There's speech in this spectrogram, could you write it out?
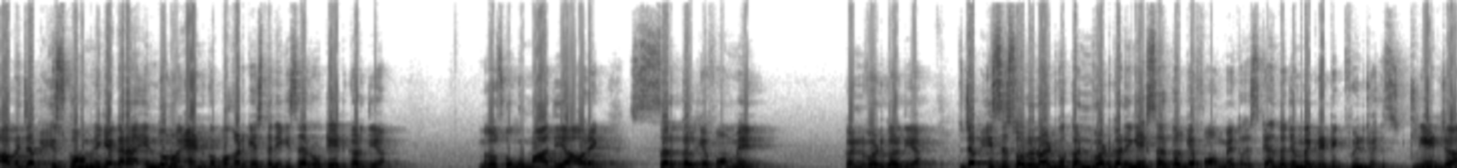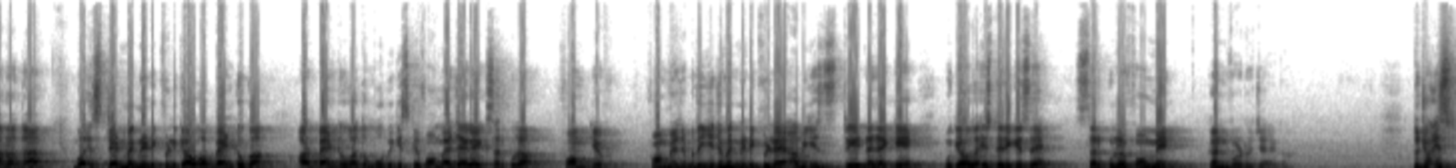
अब जब इसको हमने क्या करा, इन दोनों एंड को पकड़ के इस तरीके से रोटेट कर दिया। मतलब उसको घुमा दिया और एक सर्कल के फॉर्म में कन्वर्ट कर दिया। तो जब इस सोलोनॉइड को कन्वर्ट करेंगे एक सर्कल के फॉर्म में तो इसके अंदर जो मैग्नेटिक फ़ील्ड जो स्ट्रेट जा रहा था, वो स्ट्रेट मैग्नेटिक फ़ील्ड क्या होगा? बेंट होगा। और बेंट होगा तो वो भी किसके फॉर्म में आ जाएगा? एक सर्कुलर फॉर्म के फॉर्म में आ जाएगा। मतलब ये जो मैग्नेटिक फ़ील्ड है, अब ये स्ट्रेट ना जाके वो क्या होगा? इस तरीके से सर्कुलर फॉर्म में कन्वर्ट हो जाएगा। तो जो इस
